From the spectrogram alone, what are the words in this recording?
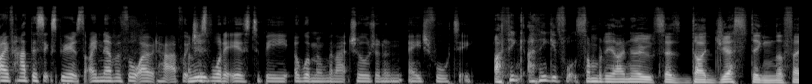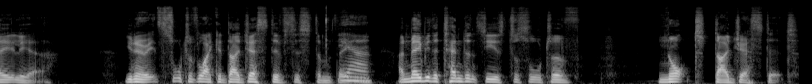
I've had this experience that I never thought I would have, which I mean- is what it is to be a woman without children and age 40. I think I think it's what somebody I know says digesting the failure. You know, it's sort of like a digestive system thing. Yeah. And maybe the tendency is to sort of not digest it.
